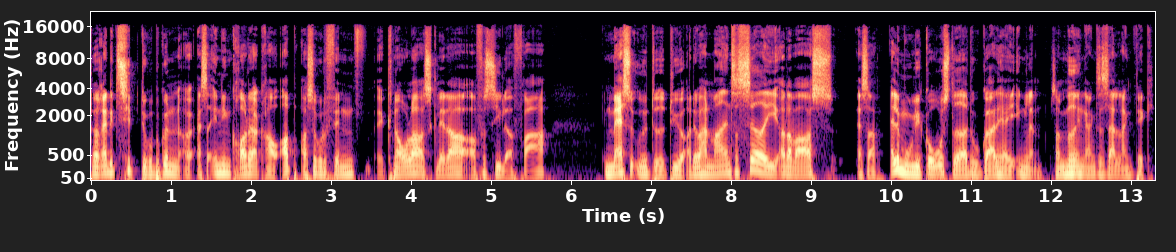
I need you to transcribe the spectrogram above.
Det var rigtig tit, du kunne begynde at, altså ind i en grotte og grave op, og så kunne du finde øh, knogler og skeletter og fossiler fra en masse uddøde dyr, og det var han meget interesseret i, og der var også altså, alle mulige gode steder, du kunne gøre det her i England, som mødte engang til særlig langt væk.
